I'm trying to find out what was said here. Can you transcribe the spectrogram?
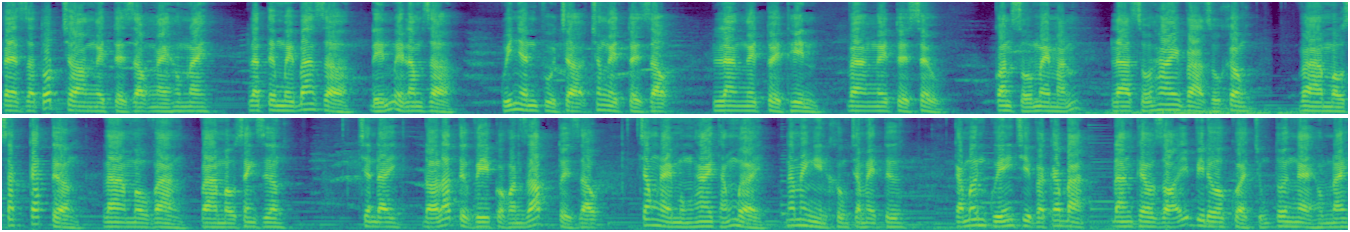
Về giờ tốt cho ngày tuổi Dậu ngày hôm nay là từ 13 giờ đến 15 giờ. Quý nhân phù trợ cho ngày tuổi Dậu là ngày tuổi Thìn và ngày tuổi Sửu. Con số may mắn là số 2 và số 0 và màu sắc cát tường là màu vàng và màu xanh dương. Trên đây, đó là tử vi của con giáp tuổi Dậu trong ngày mùng 2 tháng 10 năm 2024. Cảm ơn quý anh chị và các bạn đang theo dõi video của chúng tôi ngày hôm nay.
